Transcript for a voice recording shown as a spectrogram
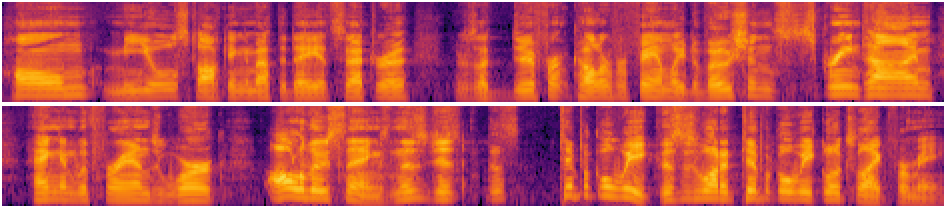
home, meals, talking about the day, etc. There's a different color for family devotions, screen time, hanging with friends, work, all of those things. And this is just this typical week. This is what a typical week looks like for me.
